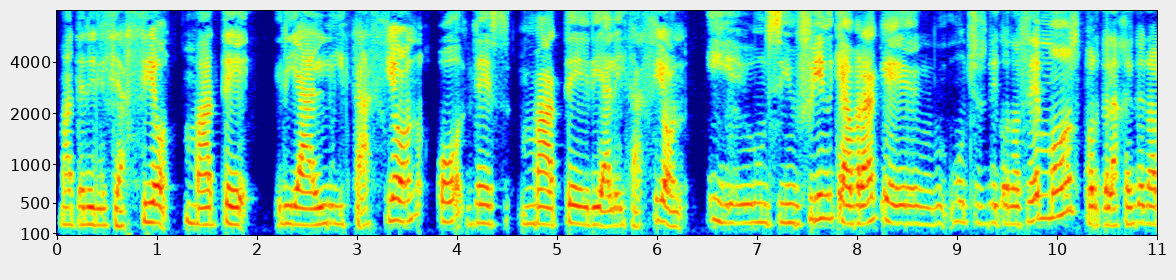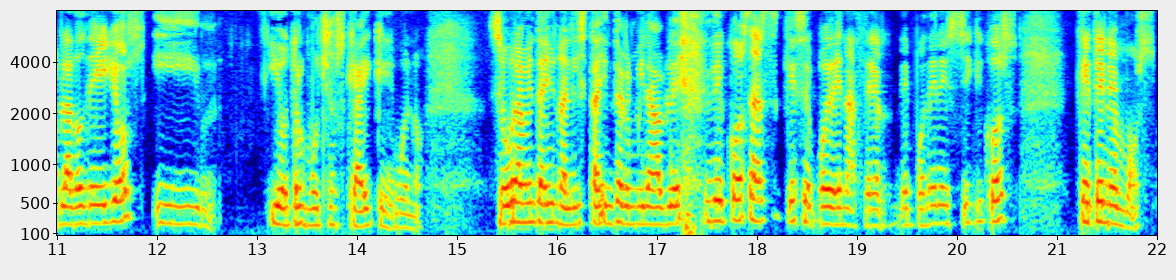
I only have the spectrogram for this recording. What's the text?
materialización, materialización o desmaterialización. Y un sinfín que habrá que muchos ni conocemos porque la gente no ha hablado de ellos y, y otros muchos que hay que, bueno, seguramente hay una lista interminable de cosas que se pueden hacer, de poderes psíquicos que tenemos.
